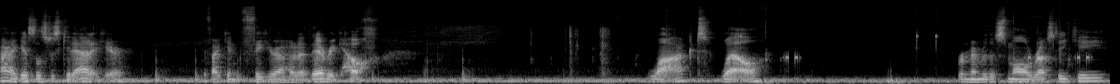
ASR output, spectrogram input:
Alright, I guess let's just get out of here. If I can figure out how to... There we go. Locked. Well. Remember the small rusty key?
